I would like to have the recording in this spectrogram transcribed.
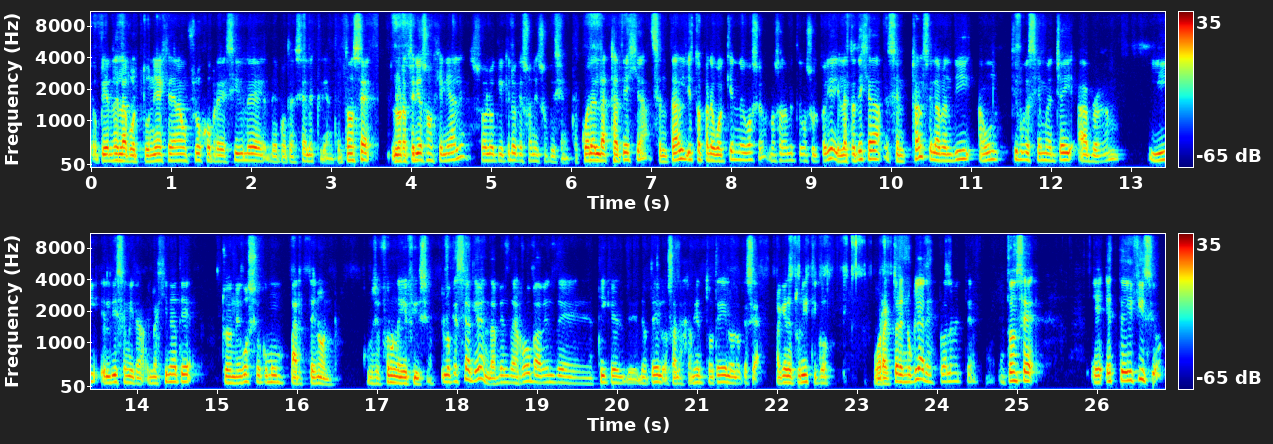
o pierdes la oportunidad de generar un flujo predecible de potenciales clientes. Entonces, los referidos son geniales, solo que creo que son insuficientes. ¿Cuál es la estrategia central? Y esto es para cualquier negocio, no solamente consultoría. Y la estrategia central se la aprendí a un tipo que se llama Jay Abraham y él dice, mira, imagínate tu negocio como un partenón como si fuera un edificio. Lo que sea que venda, vende ropa, vende tickets de, hotel, o sea, alojamiento hotel o lo que sea, paquetes turísticos o reactores nucleares probablemente. Entonces, eh, este edificio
